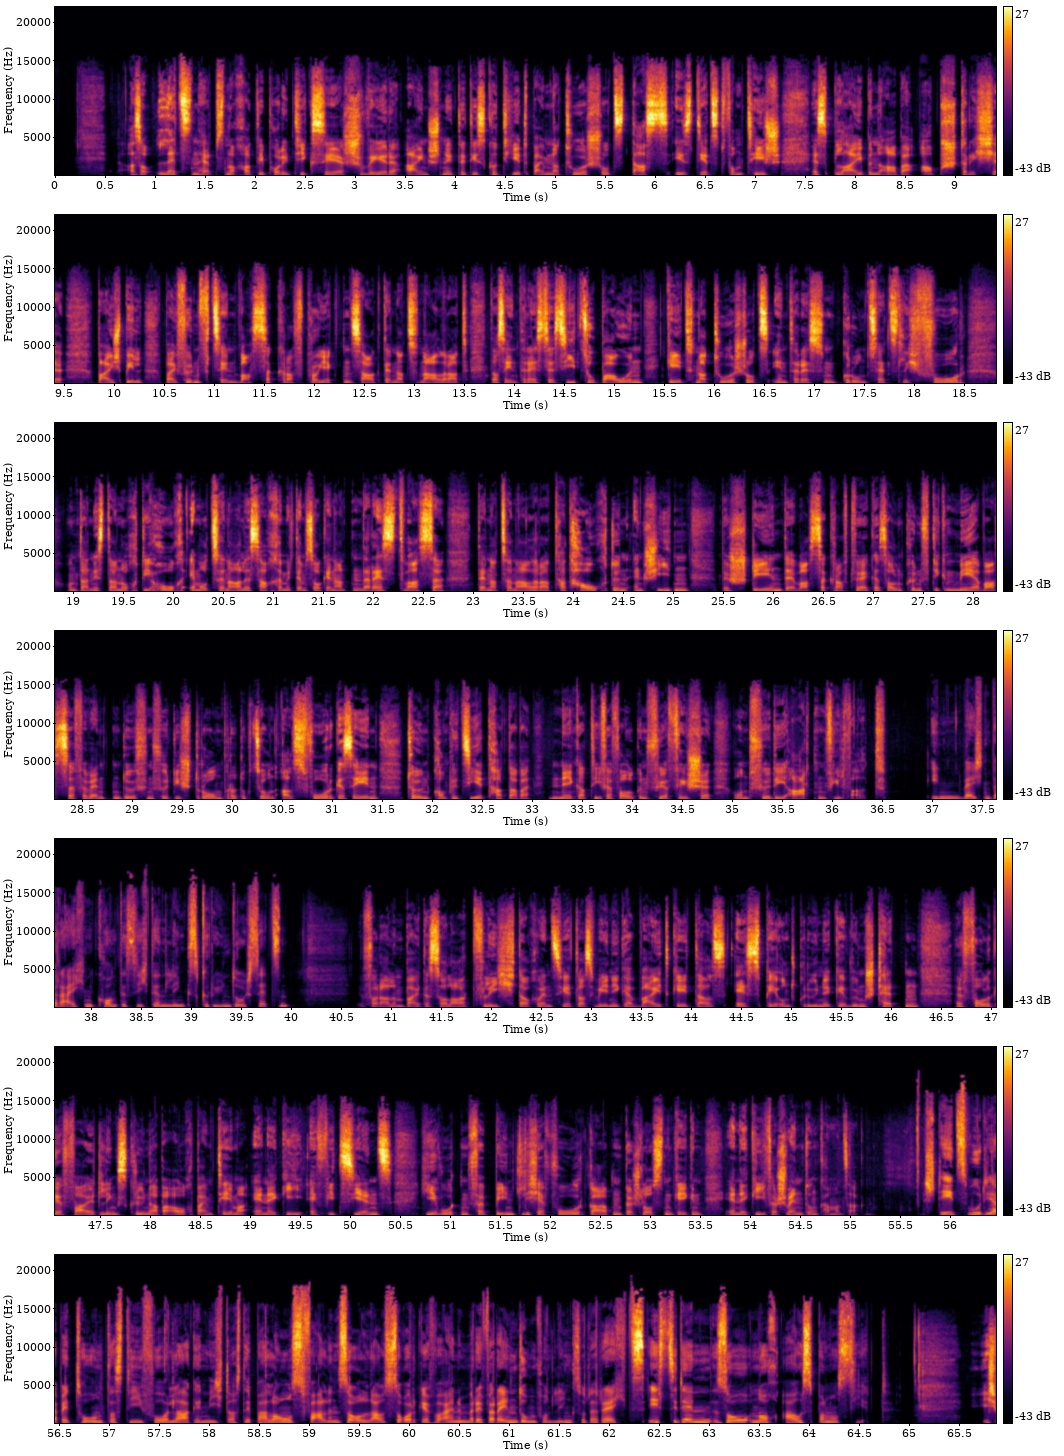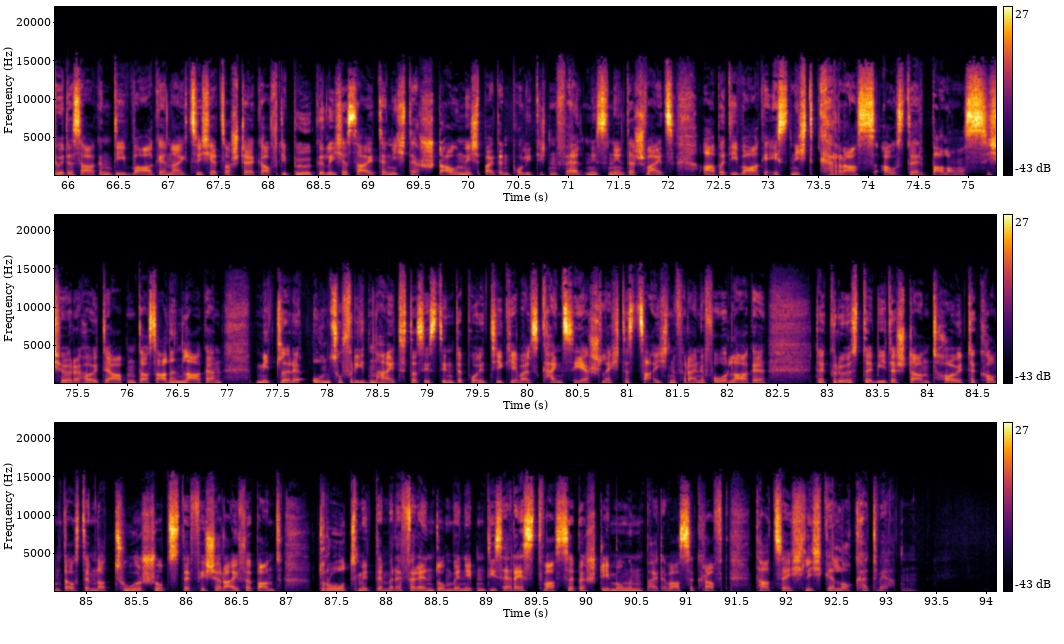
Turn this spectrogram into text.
Also letzten Herbst noch hat die Politik sehr schwere Einschnitte diskutiert beim Naturschutz. Das ist jetzt vom Tisch. Es bleiben aber Abstriche. Beispiel bei 15 Wasserkraftprojekten sagt der Nationalrat, das Interesse, sie zu bauen, geht Naturschutzinteressen grundsätzlich vor. Und dann ist da noch die hochemotionale Sache mit dem sogenannten Restwasser. Der Nationalrat hat hauchdünn entschieden, bestehende Wasserkraftwerke sollen künftig mehr Wasser verwenden dürfen für die Stromproduktion als als vorgesehen. Tönt kompliziert, hat aber negative Folgen für Fische und für die Artenvielfalt. In welchen Bereichen konnte sich denn Linksgrün durchsetzen? Vor allem bei der Solarpflicht, auch wenn sie etwas weniger weit geht, als SP und Grüne gewünscht hätten. Erfolge feiert Linksgrün aber auch beim Thema Energieeffizienz. Hier wurden verbindliche Vorgaben beschlossen gegen Energieverschwendung, kann man sagen. Stets wurde ja betont, dass die Vorlage nicht aus der Balance fallen soll, aus Sorge vor einem Referendum von links oder rechts. Ist sie denn so noch ausbalanciert? Ich würde sagen, die Waage neigt sich etwas stärker auf die bürgerliche Seite, nicht erstaunlich bei den politischen Verhältnissen in der Schweiz, aber die Waage ist nicht krass aus der Balance. Ich höre heute Abend aus allen Lagern mittlere Unzufriedenheit. Das ist in der Politik jeweils kein sehr schlechtes Zeichen für eine Vorlage. Der größte Widerstand heute kommt aus dem Naturschutz. Der Fischereiverband droht mit dem Referendum, wenn eben diese Restwasserbestimmungen bei der Wasserkraft tatsächlich gelockert werden.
